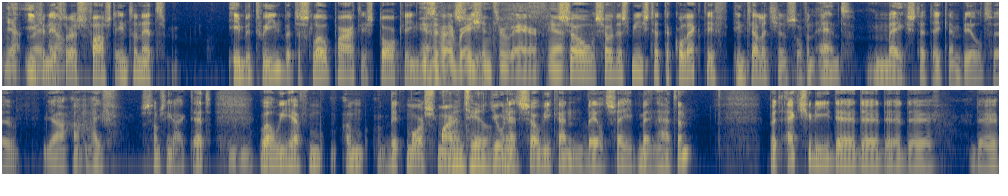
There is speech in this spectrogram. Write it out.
Yeah, Even right if there's fast internet in between, but the slow part is talking. It's a vibration seeing. through air. Yeah. So, so this means that the collective intelligence of an ant makes that they can build, uh, yeah, a hive, something like that. Well, we have a bit more smart hill, units, yeah. so we can build, say, Manhattan. But actually, the the the the the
